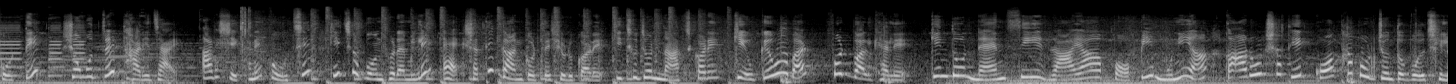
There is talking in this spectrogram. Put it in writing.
করতে সমুদ্রের ধারে যায়। আর সেখানে পৌঁছে কিছু বন্ধুরা মিলে একসাথে গান করতে শুরু করে। কিছুজন নাচ করে কেউ কেউ আবার ফুটবল খেলে। কিন্তু ন্যান্সি রায়া পপি মুনিয়া কারোর সাথে কথা পর্যন্ত বলছিল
